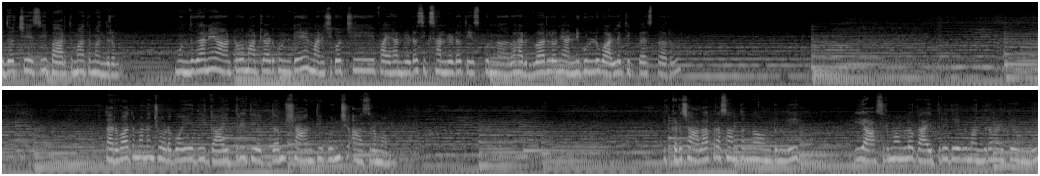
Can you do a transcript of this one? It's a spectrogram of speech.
ఇదొచ్చేసి భారతమాత మందిరం. ముందుగానే ఆటో మాట్లాడుకుంటే మనిషికి వచ్చి ఫైవ్ హండ్రెడో సిక్స్ హండ్రెడో తీసుకున్నారు. హరిద్వార్లోని అన్ని గుళ్ళు వాళ్ళే తిప్పేస్తారు. తర్వాత మనం చూడబోయేది గాయత్రి తీర్థం శాంతిపుంజ్ ఆశ్రమం. ఇక్కడ చాలా ప్రశాంతంగా ఉంటుంది. ఈ ఆశ్రమంలో గాయత్రీదేవి మందిరం అయితే ఉంది.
